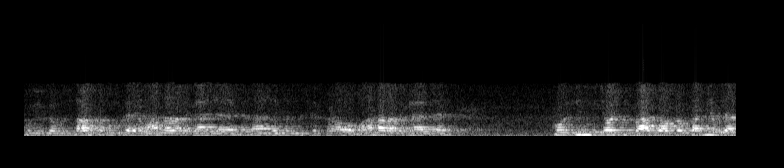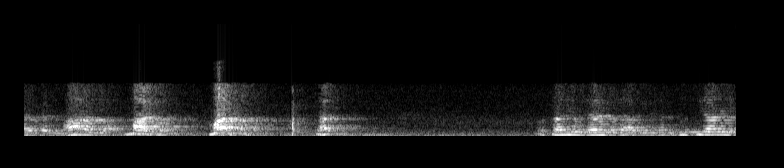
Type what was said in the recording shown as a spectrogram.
کوئی اسلام قبول کرے، وہاں نعرہ لگایا جائے، میدان جنگل میں سے کھڑا ہو، وہاں نعرہ لگایا جائے۔ کوئی دن کی جوش کی بات ہو تو تالیاں بجا کر کہتے مار اللہ، مار کر مار کر تالیاں بجا کر دوسری آ رہی ہے۔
